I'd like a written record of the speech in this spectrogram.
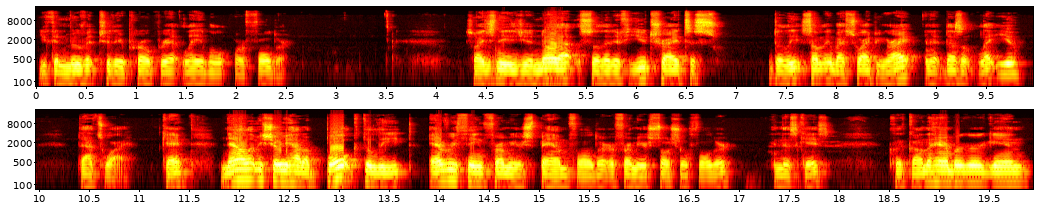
you can move it to the appropriate label or folder. So I just needed you to know that so that if you try to delete something by swiping right and it doesn't let you, that's why. Okay, now let me show you how to bulk delete everything from your spam folder or from your social folder in this case. Click on the hamburger again,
